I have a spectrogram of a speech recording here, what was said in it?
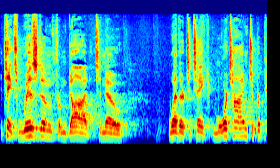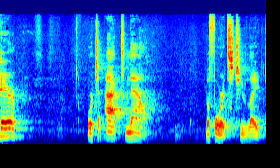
It takes wisdom from God to know whether to take more time to prepare or to act now before it's too late.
